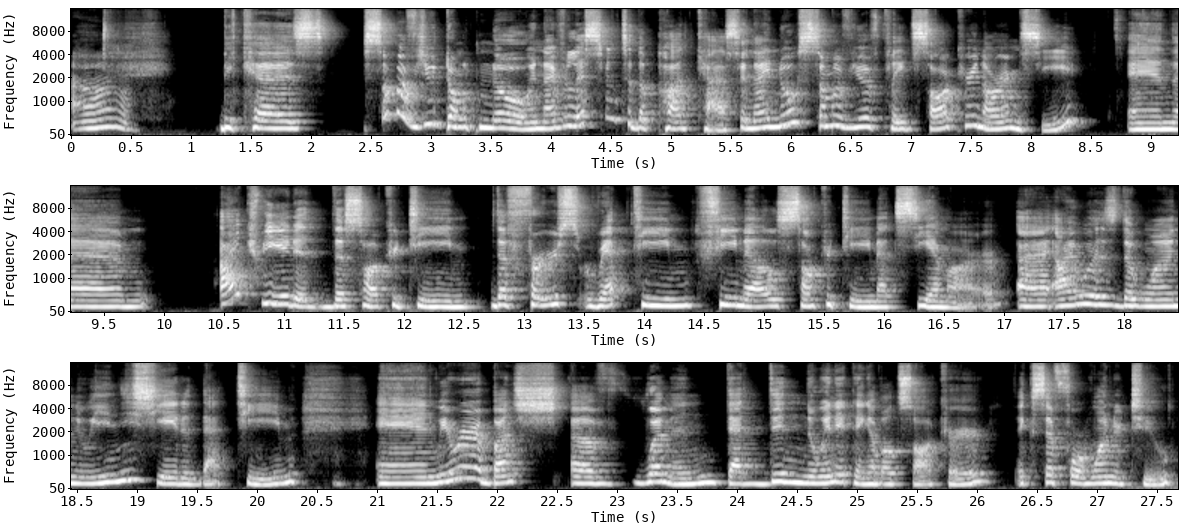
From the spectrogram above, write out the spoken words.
Oh. because some of you don't know, and I've listened to the podcast, and I know some of you have played soccer in RMC, and um, I created the soccer team, the first rep team female soccer team at CMR. Uh, I was the one who initiated that team. And we were a bunch of women that didn't know anything about soccer, except for one or two.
